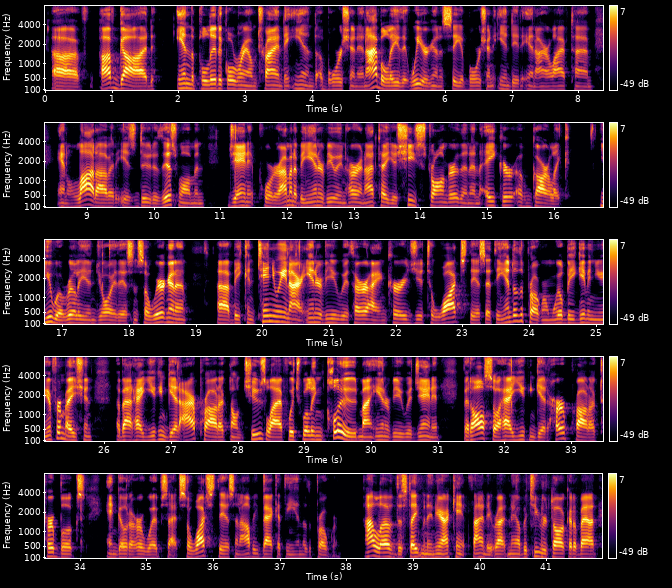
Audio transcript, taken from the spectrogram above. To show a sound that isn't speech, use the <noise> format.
uh, of God in the political realm trying to end abortion. And I believe that we are going to see abortion ended in our lifetime. And a lot of it is due to this woman Janet Porter. I'm going to be interviewing her, and I tell you, she's stronger than an acre of garlic. You will really enjoy this. And so we're going to uh, be continuing our interview with her. I encourage you to watch this. At the end of the program, we'll be giving you information about how you can get our product on Choose Life, which will include my interview with Janet, but also how you can get her product, her books, and go to her website. So watch this, and I'll be back at the end of the program. I love the statement in here. I can't find it right now, but you were talking about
